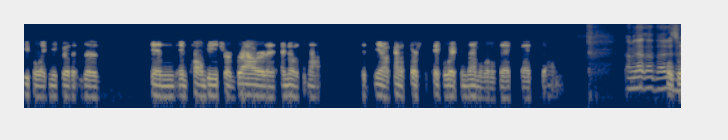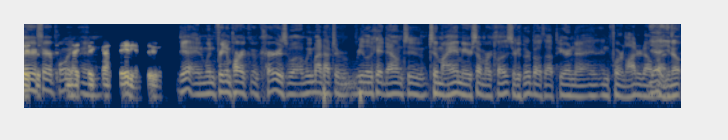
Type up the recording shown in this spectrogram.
people like Nico that live in in Palm Beach or in Broward. I, I know it's not it you know kind of starts to take away from them a little bit, but um, I mean that that, that is a very it's fair it's point. A nice and- big fat stadium too. Yeah, and when Freedom Park occurs, well, we might have to relocate down to, to Miami or somewhere closer because we're both up here in, uh, in in Fort Lauderdale. Yeah, but you know,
